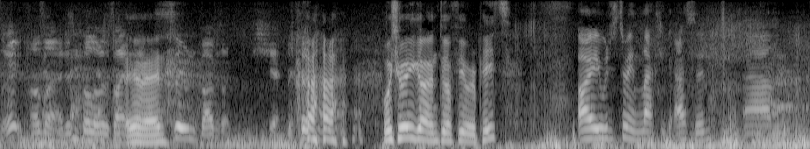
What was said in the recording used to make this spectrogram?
like. I was like, I just pulled over. Like, Yeah, man. by. I was like, shit. Which way are you going? Do a few repeats? I was just doing lactic acid. Um,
